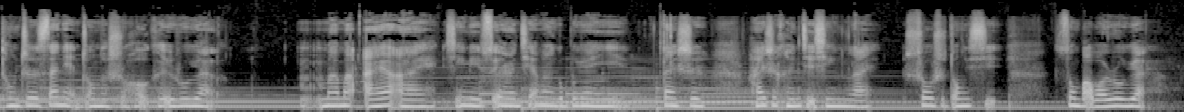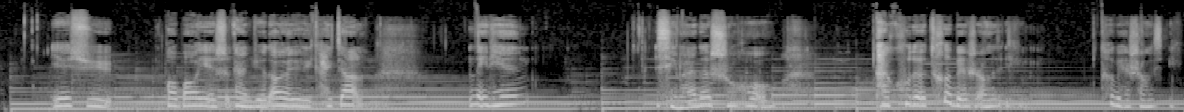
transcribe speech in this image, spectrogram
通知三点钟的时候可以入院了。妈妈挨啊挨，心里虽然千万个不愿意，但是还是很起心来。收拾东西，送宝宝入院。也许宝宝也是感觉到要离开家了。那天醒来的时候，他哭得特别伤心，特别伤心。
